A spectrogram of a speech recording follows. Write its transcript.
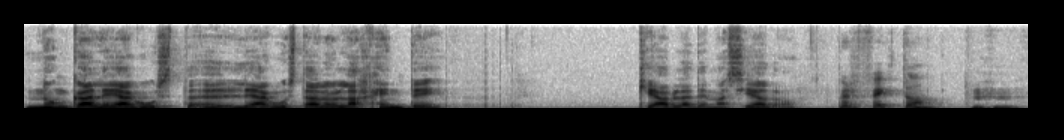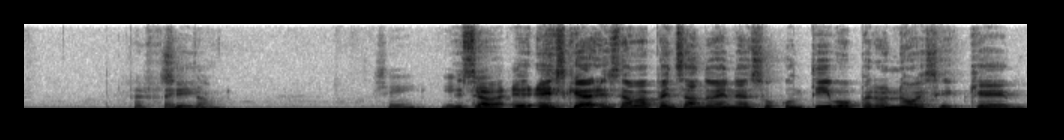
nunca le ha, gusta- le ha gustado la gente que habla demasiado. Perfecto. Perfecto. Sí. Estaba- e- es que estaba pensando en el subjuntivo, pero no, es que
